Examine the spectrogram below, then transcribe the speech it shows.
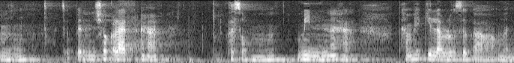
อืมจะเป็น ช็อกโกแลตนะคะผสมมิ้นนะคะทำให้กินแล้วรู้สึกอ่าเหมือน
